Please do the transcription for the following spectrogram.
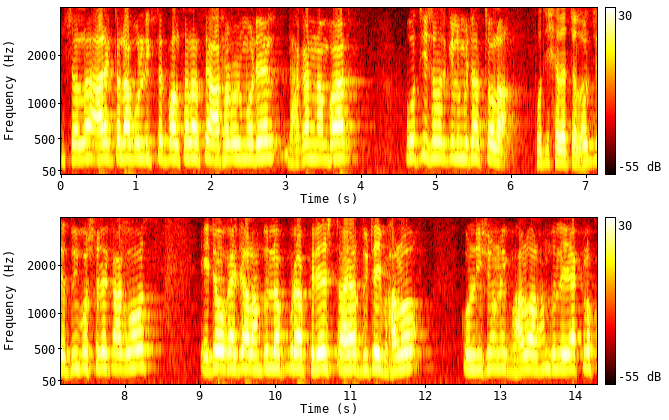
ইনশাল্লাহ আরেকটা ডাবল ডিক্সের পালসার আছে আঠারোর মডেল ঢাকার নাম্বার পঁচিশ হাজার কিলোমিটার চলা। পঁচিশ হাজার চলা। হচ্ছে দুই বছরের কাগজ এটাও গাড়িটা আলহামদুলিল্লাহ পুরো ফ্রেশ টায়ার দুইটাই ভালো কন্ডিশন অনেক ভালো আলহামদুলিল্লাহ এক লক্ষ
